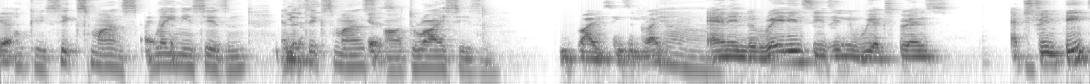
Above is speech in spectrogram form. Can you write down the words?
Yeah. Okay, six months rainy season and the six months yes. are dry season. dry season, right? Yeah. And in the raining season, we experience extreme heat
